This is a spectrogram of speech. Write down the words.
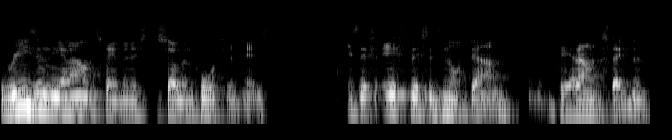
The reason the allowance statement is so important is, is if, if this is not down, the allowance statement,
